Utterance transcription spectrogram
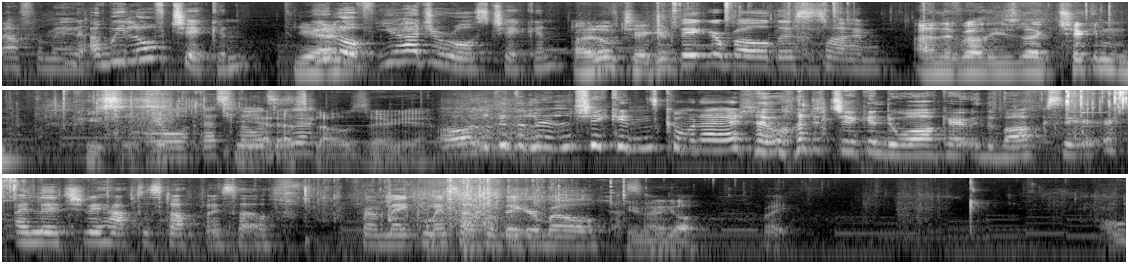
not for me. And we love chicken. Yeah. You love. You had your roast chicken. I love chicken. Bigger bowl this time. And they've got these like chicken pieces. Oh, that's Yeah, loads, that's is it? loads there, yeah. Oh, look at the little chickens coming out. I want a chicken to walk out with the box here. I literally have to stop myself from making myself a bigger bowl. Here we go. Right. Oh,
